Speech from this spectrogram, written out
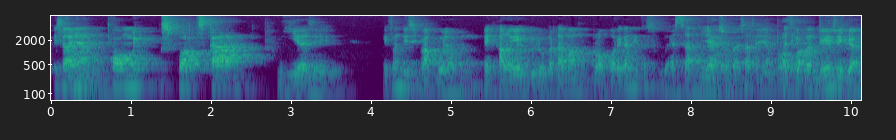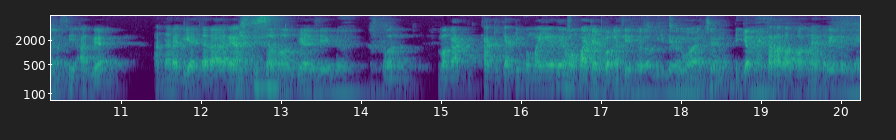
istilahnya Hmm. komik sport sekarang. Iya sih. Even di sepak bola pun, eh kalau yang dulu pertama pelopor kan itu Subasa. Iya, gitu. Subasa sih yang pelopor. Meskipun dia juga mesti agak antara di antara realistis sama enggak sih itu. Meskipun emang kaki- kaki-kaki pemainnya itu emang panjang banget sih itu loh gitu. wajar. 3 meter atau 4 meter itu ya.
